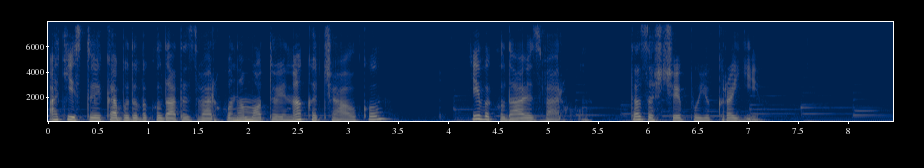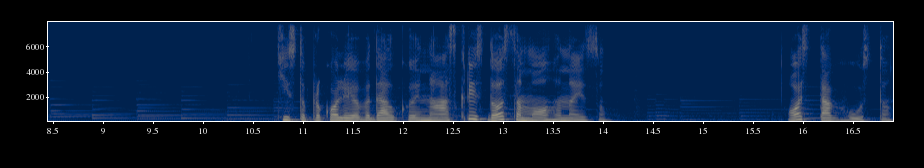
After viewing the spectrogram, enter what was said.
А тісто, яке буду викладати зверху, намотую на качалку і викладаю зверху та защипую краї. Тісто проколюю виделкою наскрізь до самого низу. Ось так густо.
